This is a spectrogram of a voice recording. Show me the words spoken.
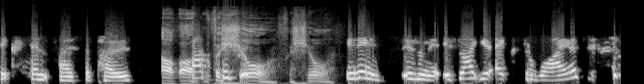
sixth sense, I suppose. Oh, oh for sure, for sure. It is, isn't it? It's like you're extra wired.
